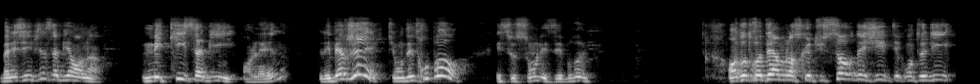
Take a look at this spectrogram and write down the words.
ben, les Égyptiens s'habillent en lin. Mais qui s'habille en laine? Les bergers, qui ont des troupeaux. Et ce sont les Hébreux. En d'autres termes, lorsque tu sors d'Égypte et qu'on te dit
